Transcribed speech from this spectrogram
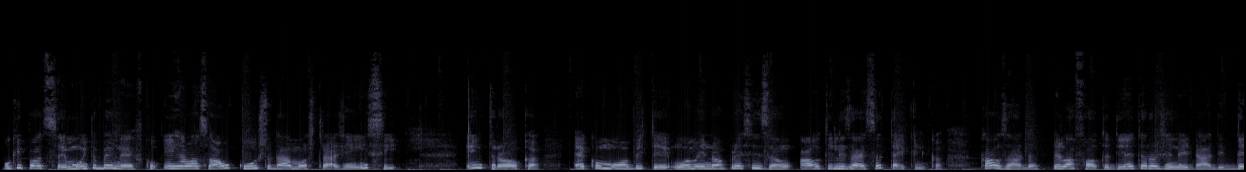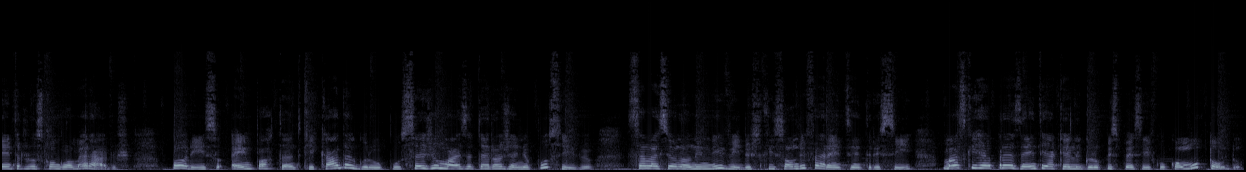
o que pode ser muito benéfico em relação ao custo da amostragem em si. Em troca, é comum obter uma menor precisão ao utilizar essa técnica, causada pela falta de heterogeneidade dentro dos conglomerados. Por isso, é importante que cada grupo seja o mais heterogêneo possível, selecionando indivíduos que são diferentes entre si, mas que representem aquele grupo específico como um todo.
